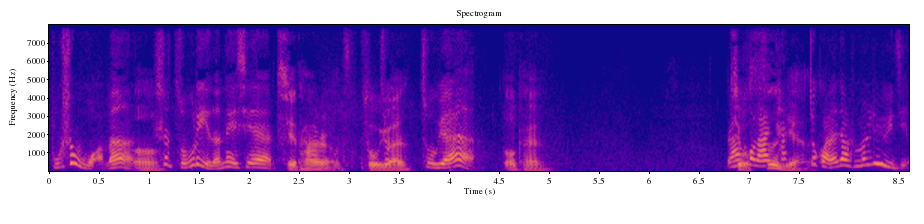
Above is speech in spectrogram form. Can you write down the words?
不是我们，嗯是组里的那些其他人组员组员。，OK，然后后来94他就管她叫什么绿姐，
